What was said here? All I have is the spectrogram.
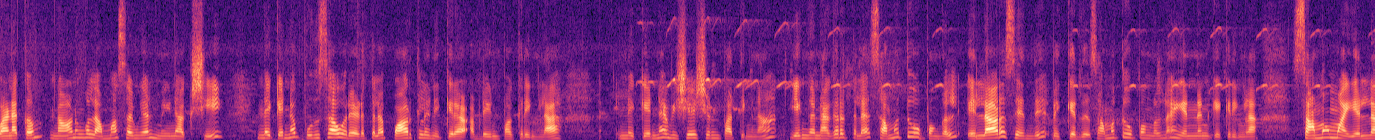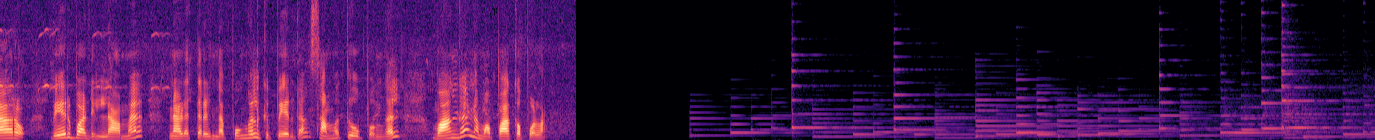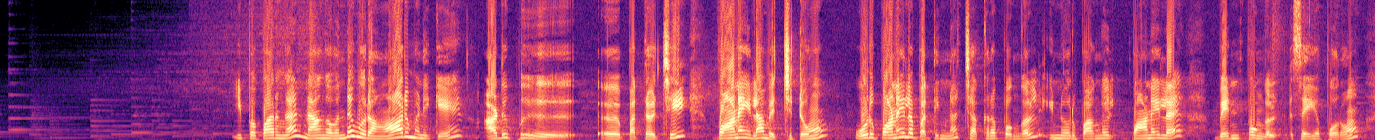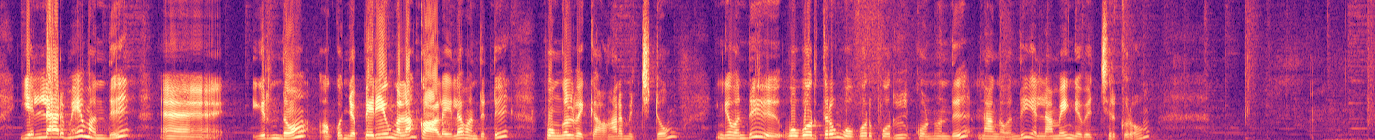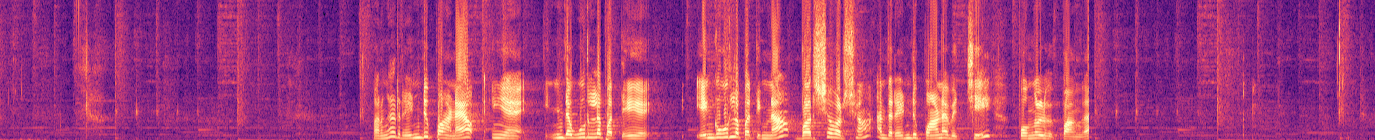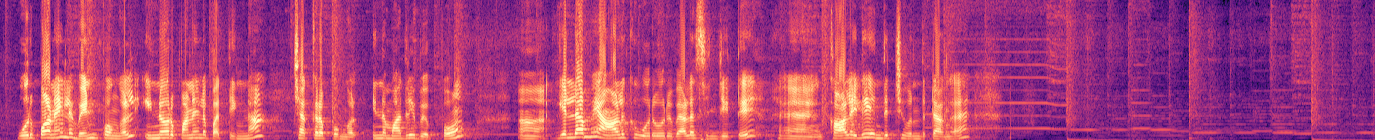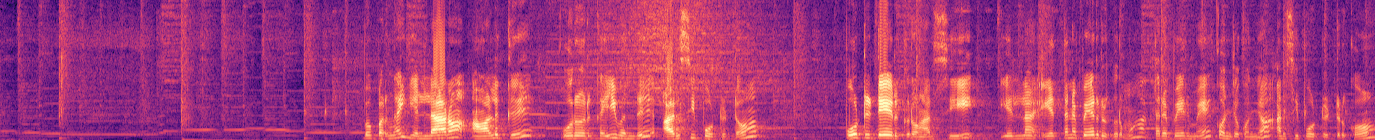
வணக்கம். நான் உங்கள் அம்மா சமையல் மீனாட்சி. இன்றைக்கி என்ன புதுசாக ஒரு இடத்துல பார்க்கில் நிற்கிறேன் அப்படின்னு பார்க்குறீங்களா இன்றைக்கி என்ன விசேஷம்னு பார்த்தீங்கன்னா எங்கள் நகரத்தில் சமத்துவ பொங்கல் எல்லாரும் சேர்ந்து வைக்கிறது. சமத்துவ பொங்கல்னால் என்னன்னு கேட்குறீங்களா சமமாக எல்லாரும் வேறுபாடு இல்லாமல் நடத்துகிற இந்த பொங்கலுக்கு பேர் தான் சமத்துவ பொங்கல். வாங்க நம்ம பார்க்க போகலாம் இப்போ பாருங்கள் நாங்கள் வந்து ஒரு ஆறு மணிக்கே அடுப்பு பற்ற வச்சு பானையெல்லாம் வச்சுட்டோம். ஒரு பானையில் பார்த்திங்கன்னா சக்கரை பொங்கல் இன்னொரு பாங்கை பானையில் வெண்பொங்கல் செய்ய போகிறோம் எல்லாருமே வந்து இருந்தோம். கொஞ்சம் பெரியவங்கெல்லாம் காலையில் வந்துட்டு பொங்கல் வைக்க ஆரம்பிச்சிட்டோம். இங்கே வந்து ஒவ்வொருத்தரும் ஒவ்வொரு பொருள் கொண்டு வந்து நாங்கள் வந்து எல்லாமே இங்கே வச்சுருக்குறோம். பாருங்கள் ரெண்டு பானை இந்த ஊரில் பார்த்தி எங்கள் ஊரில் பார்த்திங்கன்னா வருஷ வருஷம் அந்த ரெண்டு பானை வச்சு பொங்கல் வைப்பாங்க. ஒரு பானையில் வெண்பொங்கல் இன்னொரு பானையில் பார்த்திங்கன்னா சக்கரை பொங்கல் இந்த மாதிரி வைப்போம். எல்லாமே ஆளுக்கு ஒரு ஒரு வேலை செஞ்சுட்டு காலையிலே எந்திரிச்சு வந்துட்டாங்க. இப்போ பாருங்கள் எல்லாரும் ஆளுக்கு ஒரு ஒரு கை வந்து அரிசி போட்டுட்டோம். போட்டுகிட்டே இருக்கிறோம் அரிசி. எல்லாம் எத்தனை பேர் இருக்கிறோமோ அத்தனை பேருமே கொஞ்சம் கொஞ்சம் அரிசி போட்டுட்ருக்கோம்.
